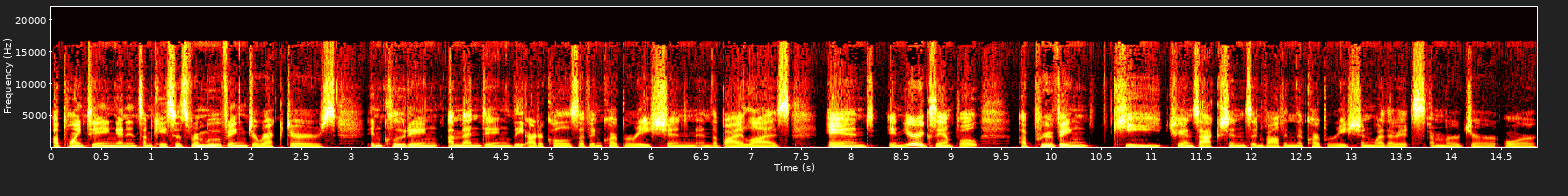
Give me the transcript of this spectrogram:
appointing and in some cases removing directors, including amending the articles of incorporation and the bylaws, and in your example, approving key transactions involving the corporation, whether it's a merger or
